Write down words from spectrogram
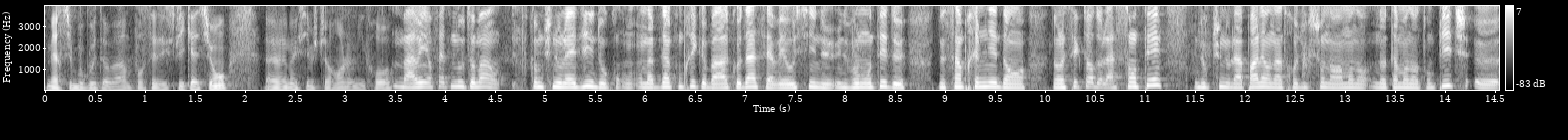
merci beaucoup Thomas pour ces explications. Euh, Maxime, je te rends le micro. Bah oui, en fait, nous Thomas, comme tu nous l'as dit, donc on, a bien compris que Barakoda, ça avait aussi une, volonté de, de s'imprégner dans, dans, le secteur de la santé. Et donc tu nous l'as parlé en introduction, notamment dans ton pitch. Euh,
